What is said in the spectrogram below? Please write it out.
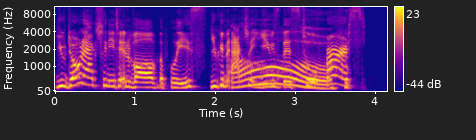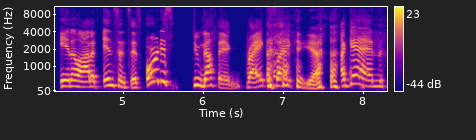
You don't actually need to involve the police. You can actually use this tool Oh. first in a lot of instances, or just do nothing, right? like, yeah. again,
